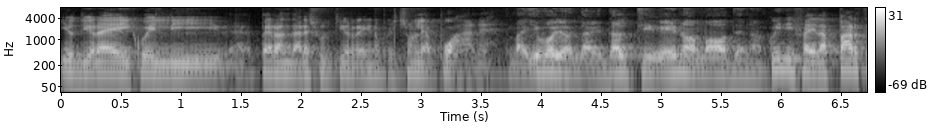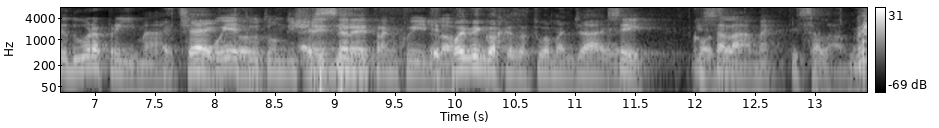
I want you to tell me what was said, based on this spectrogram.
Io direi quelli eh, per andare sul Tirreno, perché ci sono le Apuane. Ma io voglio andare dal Tirreno a Modena. Quindi fai la parte dura prima, Eh, certo. poi è tutto un Eh, discendere sì. tranquillo. E poi vengo a casa tua a mangiare. Sì, il Cosa? salame. Il salame.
